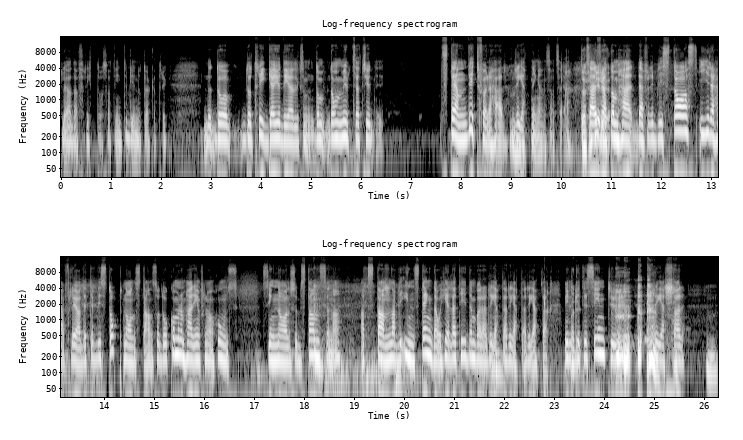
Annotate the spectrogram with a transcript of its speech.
flöda fritt då, så att det inte blir något ökat tryck. Då, då, triggar ju det, liksom, de, de utsätts ju ständigt för det här retningen så att säga. Därför, Därför att de här, därför det blir stas i det här flödet, det blir stopp någonstans och då kommer de här inflammationssignalsubstanserna att stanna, bli instängda och hela tiden bara reta, reta, reta. Vilket i sin tur retar Mm.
